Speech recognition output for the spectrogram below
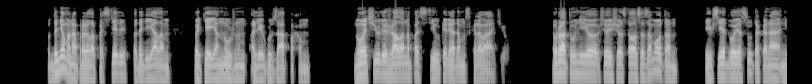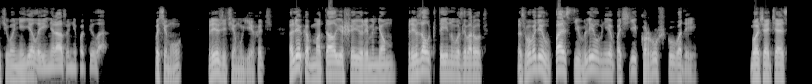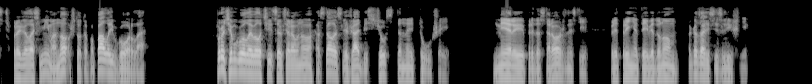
Днем она провела в постели под одеялом, потея нужным Олегу запахом. Ночью лежала на подстилке рядом с кроватью. Рот у нее все еще оставался замотан, и все двое суток она ничего не ела и ни разу не попила. Посему, прежде чем уехать, Олег обмотал ее шею ремнем, привязал к тыну возле ворот, освободил пасть и влил в нее почти кружку воды. Большая часть пролилась мимо, но что-то попало и в горло. Впрочем, голая волчица все равно осталась лежать бесчувственной тушей. Меры предосторожности предпринятые ведуном, оказались излишни.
